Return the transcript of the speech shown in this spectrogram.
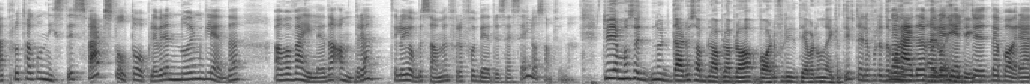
er protagonister svært stolte og opplever enorm glede av å veilede andre til å jobbe sammen for å forbedre seg selv og samfunnet. Du, jeg må se, når, Der du sa bla, bla, bla, var det fordi det var noe negativt? Eller fordi det Nei, var nei, det er bare var helt? Det er bare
